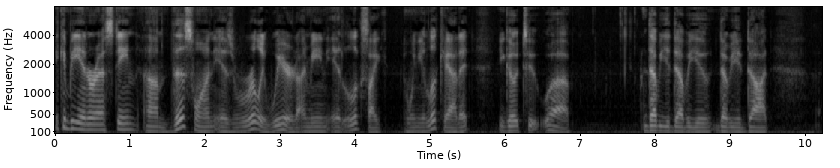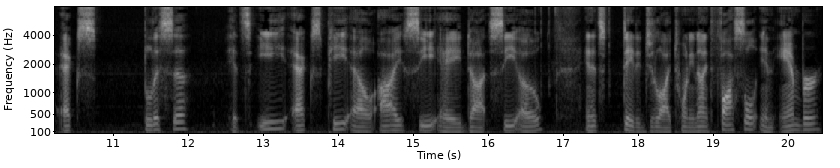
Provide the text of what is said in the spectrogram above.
It can be interesting. Um, this one is really weird. I mean, it looks like when you look at it, you go to uh, www.explica. It's E X P L I C A dot C O, and it's dated July 29th. Fossil in amber.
